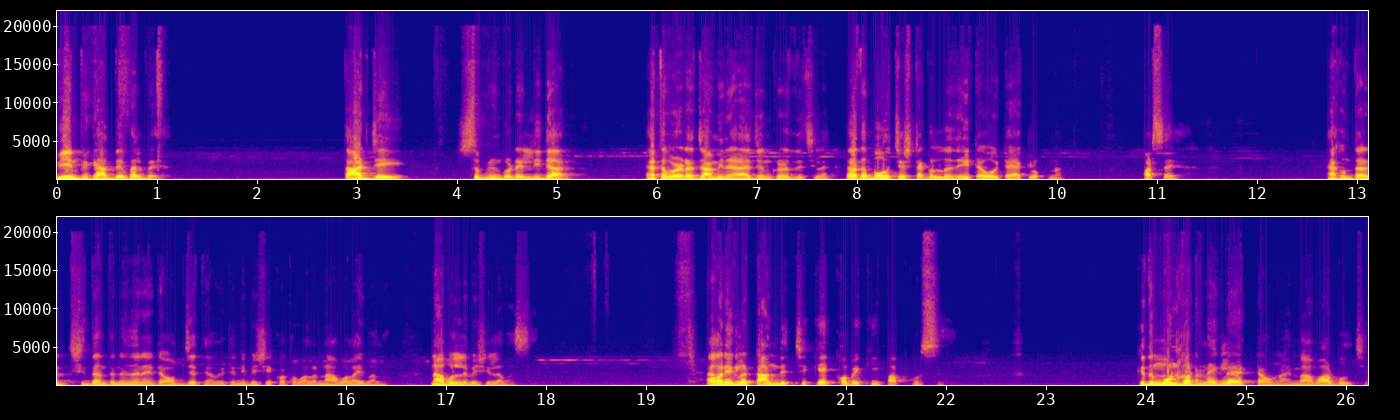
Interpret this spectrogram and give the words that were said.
বিএনপিকে হাত দিয়ে ফেলবে? তার যেই সুপ্রিম কোর্টের লিডার এত বড় একটা জামিনের আয়োজন করে দিয়েছিলেন, তারা তো বহু চেষ্টা করল যে এটা ওইটা এক লোক না। পারছে? এখন তার সিদ্ধান্ত নিয়ে জানে এটা অফ যেতে হবে, এটা নিয়ে বেশি কথা বলা, না বলাই ভালো, না বললে বেশি লাভ আছে। এখন এগুলো টান দিচ্ছে, কে কবে কি পাপ করছে। কিন্তু মূল ঘটনা এগুলো একটাও না, আমি আবার বলছি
